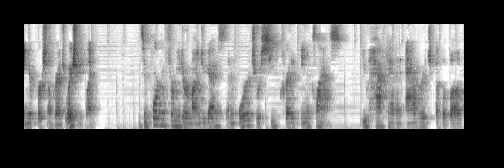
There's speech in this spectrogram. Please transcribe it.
in your personal graduation plan. It's important for me to remind you guys that in order to receive credit in a class, you have to have an average of above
